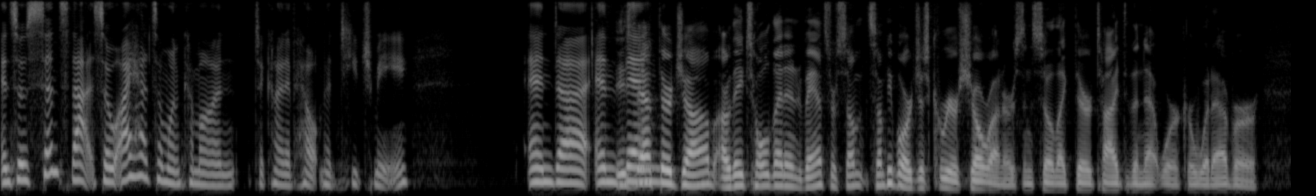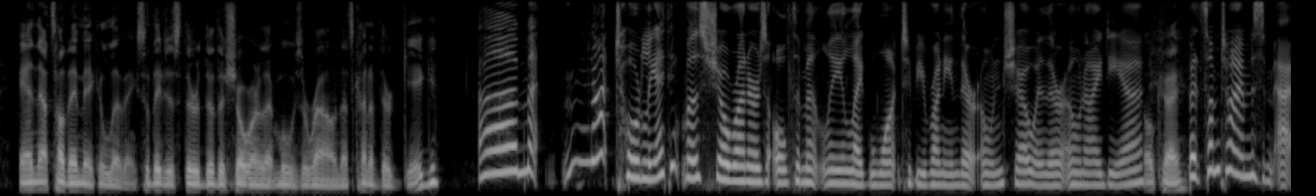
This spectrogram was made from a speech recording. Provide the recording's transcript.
And so since that, so I had someone come on to kind of help and teach me. And uh, and Is that their job? Are they told that in advance, or some some people are just career showrunners, and so like they're tied to the network or whatever, and that's how they make a living. So they just they're they're the showrunner that moves around. That's kind of their gig. Um, not totally. I think most showrunners ultimately like want to be running their own show and their own idea. Okay. But sometimes, uh,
